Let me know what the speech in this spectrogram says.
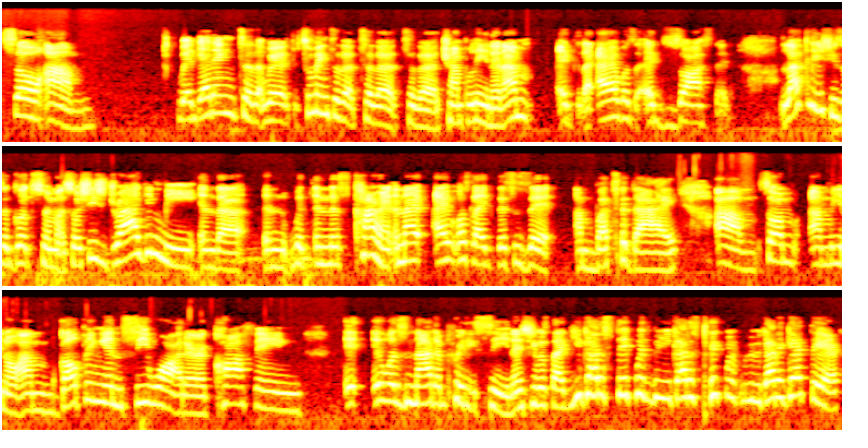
So um we're getting to the we're swimming to the to the to the trampoline and I'm I was exhausted. Luckily, she's a good swimmer, so she's dragging me in the in with in this current, and I I was like, this is it. I'm about to die. Um, so I'm I'm you know I'm gulping in seawater, coughing. It, it was not a pretty scene. And she was like, You gotta stick with me, you gotta stick with me, we gotta get there.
